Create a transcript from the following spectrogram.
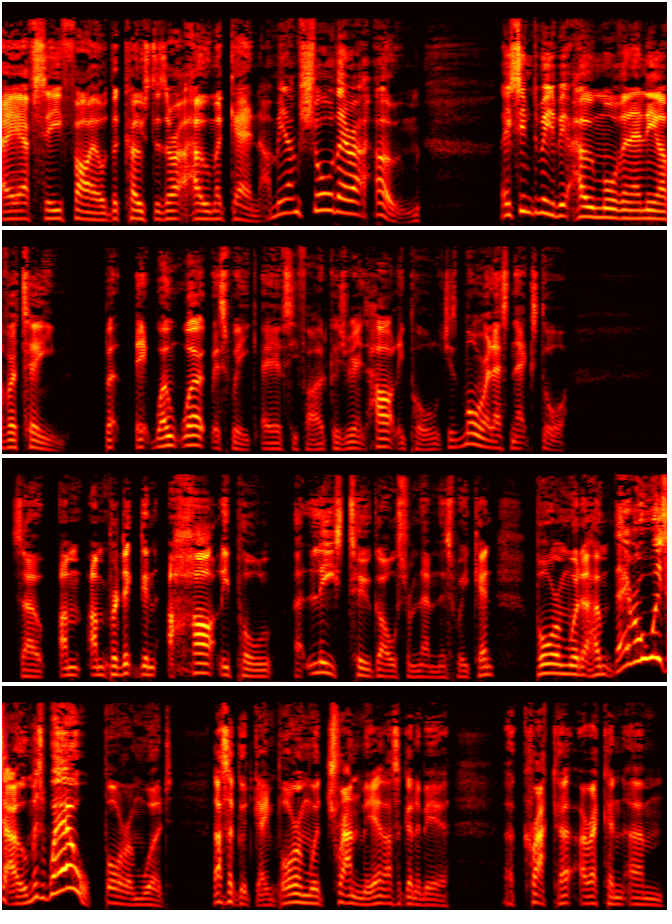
AFC Fylde. The Coasters are at home again. I mean, I'm sure they're at home, they seem to me to be at home more than any other team. But it won't work this week, AFC Fylde, because you're against Hartlepool, which is more or less next door. So I'm I'm predicting a Hartlepool at least two goals from them this weekend. Boreham Wood at home. They're always at home as well. Boreham Wood. That's a good game. Boreham Wood Tranmere. That's going to be a, a cracker. I reckon. Um,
